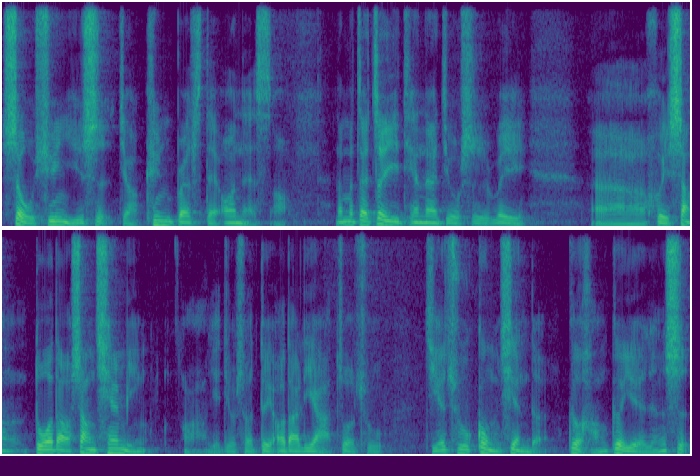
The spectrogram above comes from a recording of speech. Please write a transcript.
授勋仪式，叫 Queen Birthday Honors 啊。那么在这一天呢，就是为，呃，会上多到上千名啊，也就是说对澳大利亚做出杰出贡献的各行各业人士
